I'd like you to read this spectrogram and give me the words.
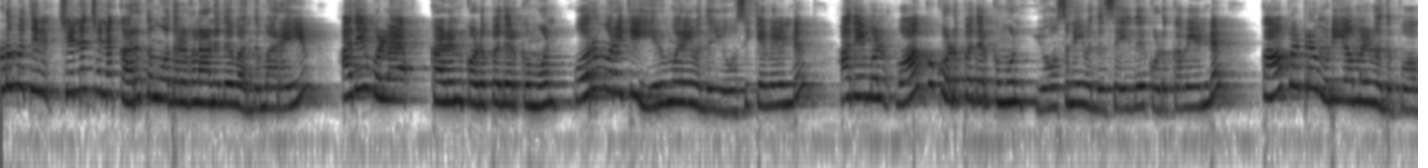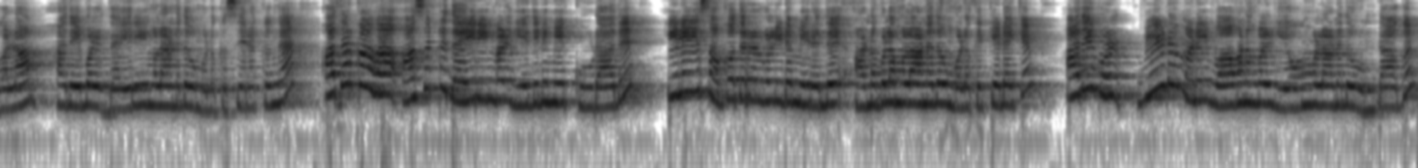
குடும்பத்தில் சின்ன சின்ன கருத்து மோதல்களானது வந்து மறையும். அதே போல கடன் கொடுப்பதற்கு முன் ஒரு முறைக்கு இருமுறை வந்து யோசிக்க வேண்டும். அதேபோல் வாக்கு கொடுப்பதற்கு முன் யோசனை வந்து செய்து கொடுக்க வேண்டும். காப்பாற்ற முடியாமல் வந்து போகலாம். அதேபோல் தைரியங்களானது உங்களுக்கு சிறக்குங்க. அதற்காக அசட்டு தைரியங்கள் எதிலுமே கூடாது. இளைய சகோதரர்களிடம் இருந்து அனுகூலங்களானது உங்களுக்கு கிடைக்கும். அதேபோல் வீடு மனை வாகனங்கள் யோகங்களானது உண்டாகும்.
